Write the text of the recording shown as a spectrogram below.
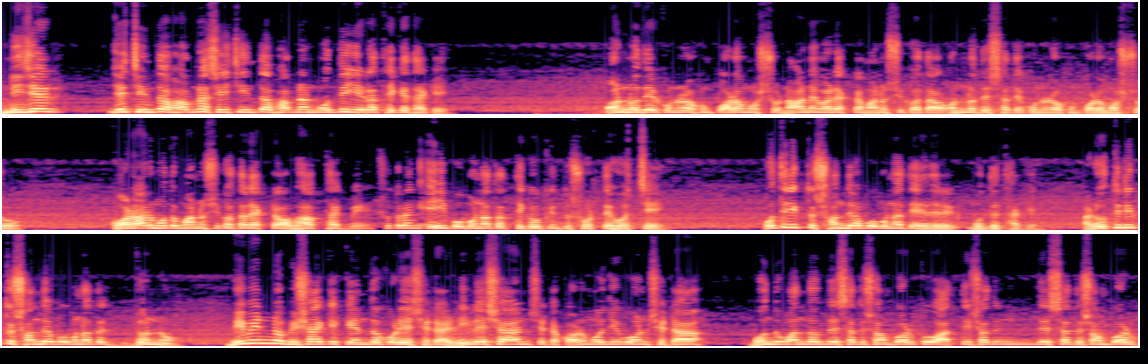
নিজের যে চিন্তা ভাবনা সেই চিন্তা ভাবনার মধ্যেই এটা থেকে থাকে। অন্যদের কোনো রকম পরামর্শ না নেওয়ার একটা মানসিকতা, অন্যদের সাথে কোনো রকম পরামর্শ করার মতো মানসিকতার একটা অভাব থাকবে। সুতরাং এই প্রবণতার থেকেও কিন্তু সরতে হচ্ছে। অতিরিক্ত সন্দেহ প্রবণতা এদের মধ্যে থাকে। আর অতিরিক্ত সন্দেহ প্রবণতার জন্য বিভিন্ন বিষয়কে কেন্দ্র করে সেটা রিলেশান সেটা কর্মজীবন, সেটা বন্ধুবান্ধবদের সাথে সম্পর্ক আত্মীয় স্বজনদের সাথে সম্পর্ক,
